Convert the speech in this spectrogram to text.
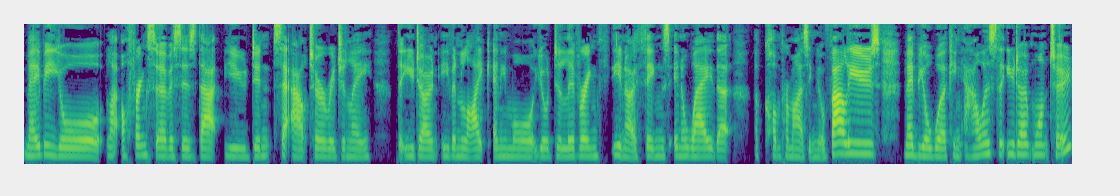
Maybe you're like offering services that you didn't set out to originally that you don't even like anymore. You're delivering, you know, things in a way that are compromising your values. Maybe you're working hours that you don't want to.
